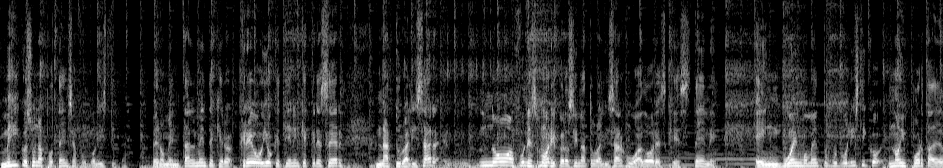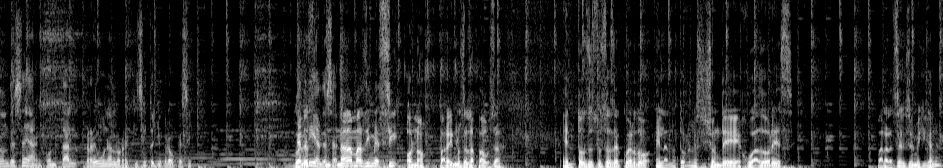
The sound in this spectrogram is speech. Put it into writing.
México es una potencia futbolística, pero mentalmente creo yo que tienen que crecer naturalizar, no a Funes Mori, pero sí naturalizar jugadores que estén en buen momento futbolístico, no importa de dónde sean, con tal reúnan los requisitos, yo creo que sí. Deberían de ser. Nada más dime sí o no, para irnos a la pausa. Entonces, ¿tú estás de acuerdo en la naturalización de jugadores para la selección mexicana?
